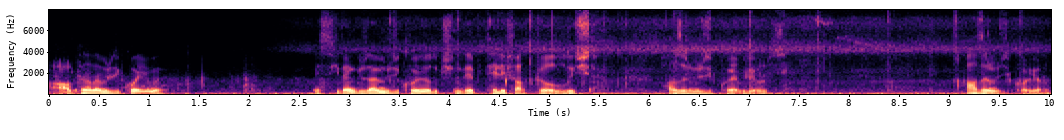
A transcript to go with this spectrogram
Altına da müzik koyayım mı? Eskiden güzel müzik koyuyorduk. Şimdi hep telif hakkı olduğu için hazır müzik koyabiliyoruz. Hazır müzik koyuyorum.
